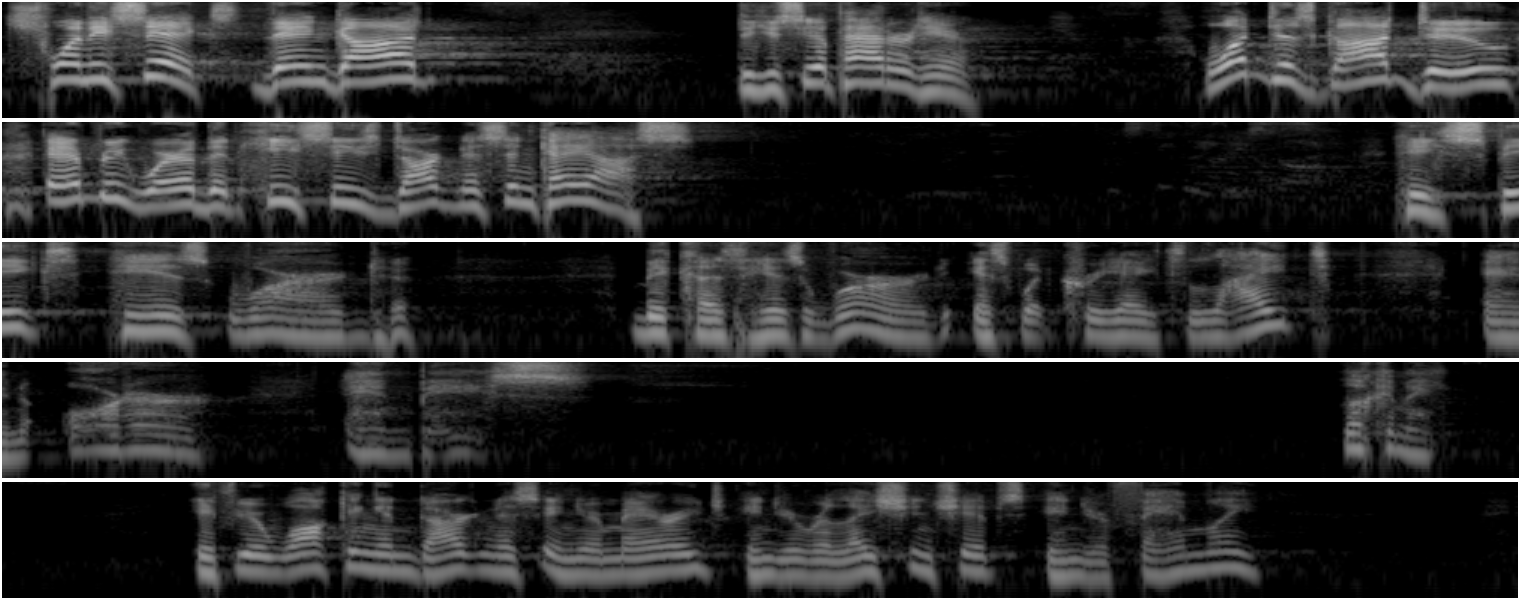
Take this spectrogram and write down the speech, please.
26, then God. Do you see a pattern here? What does God do everywhere that He sees darkness and chaos? He speaks His word because His word is what creates light and order and peace. Look at me. If you're walking in darkness in your marriage, in your relationships, in your family,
